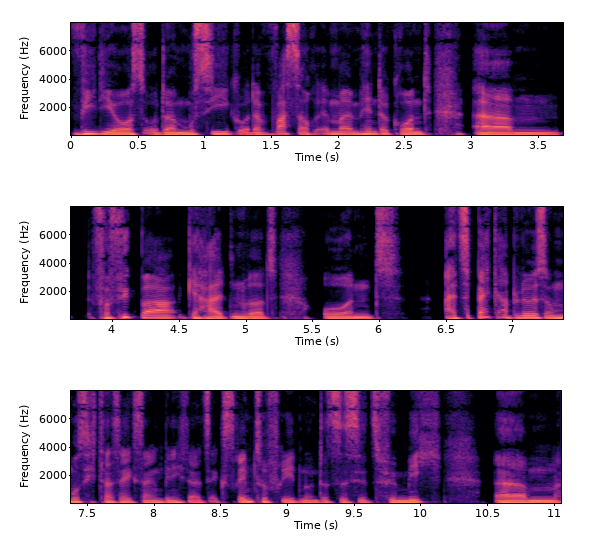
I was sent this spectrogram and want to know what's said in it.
Videos oder Musik oder was auch immer im Hintergrund ähm, verfügbar gehalten wird. Und als Backup-Lösung muss ich tatsächlich sagen, bin ich da jetzt extrem zufrieden und das ist jetzt für mich ähm,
